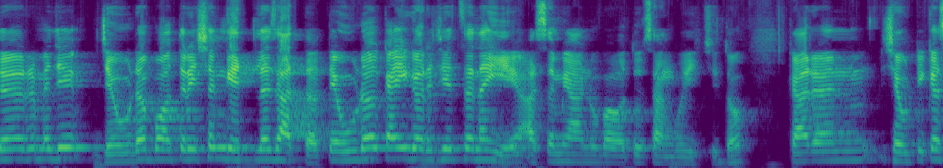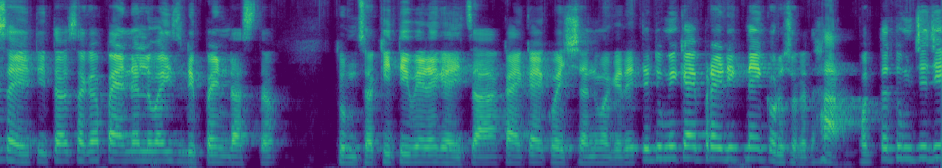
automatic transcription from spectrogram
तर म्हणजे जेवढं बॉथरेशन घेतलं जातं तेवढं काही गरजेचं नाहीये असं मी अनुभवातून सांगू इच्छितो. कारण शेवटी कसं आहे तिथं सगळं पॅनल वाईज डिपेंड असतं. तुमचा किती वेळ घ्यायचा काय काय क्वेश्चन वगैरे ते तुम्ही काय प्रेडिक्ट नाही करू शकत. हा फक्त तुमचे जे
